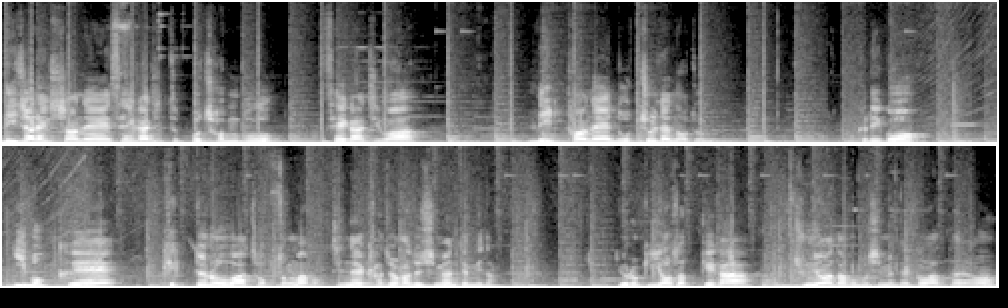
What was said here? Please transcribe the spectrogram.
리저렉션의 3가지 특보 전부 3가지와 리턴의 노출된 어둠 그리고 이보크의 퀵드로우와 접속 마법진을 가져가 주시면 됩니다. 이렇게 6개가 중요하다고 보시면 될 것 같아요.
